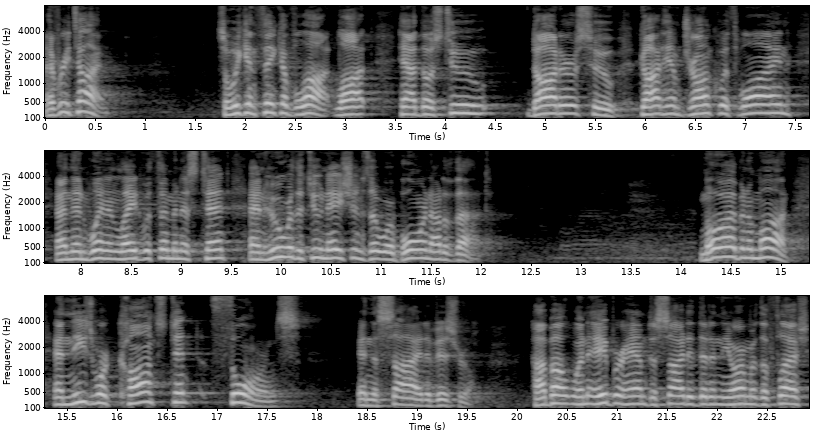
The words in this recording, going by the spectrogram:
Every time. So we can think of Lot. Lot had those two daughters who got him drunk with wine and then went and laid with them in his tent. And who were the two nations that were born out of that? Moab and Ammon. And these were constant thorns in the side of Israel. How about when Abraham decided that in the arm of the flesh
